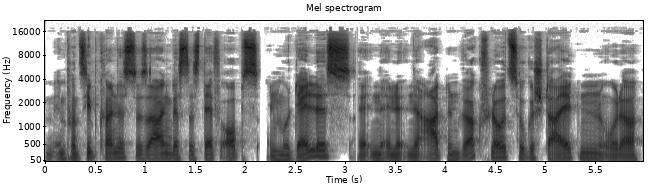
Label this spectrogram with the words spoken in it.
im Prinzip könntest du sagen, dass das DevOps ein Modell ist, eine, eine Art, einen Workflow zu gestalten oder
